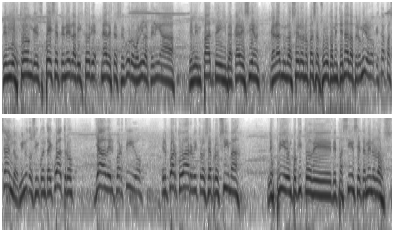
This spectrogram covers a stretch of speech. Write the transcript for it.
de Die pese a tener la victoria, nada está seguro, Bolívar tenía el empate y acá decían, ganando 1 a 0 no pasa absolutamente nada, pero mira lo que está pasando, minuto 54, ya del partido, el cuarto árbitro se aproxima, les pide un poquito de, paciencia también los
